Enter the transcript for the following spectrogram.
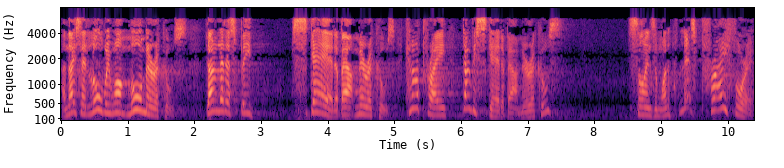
And they said, Lord, we want more miracles. Don't let us be scared about miracles. Can I pray? Don't be scared about miracles signs and wonders. Let's pray for it.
